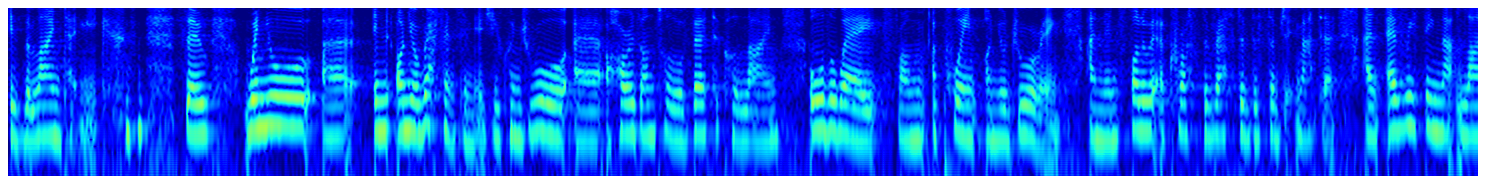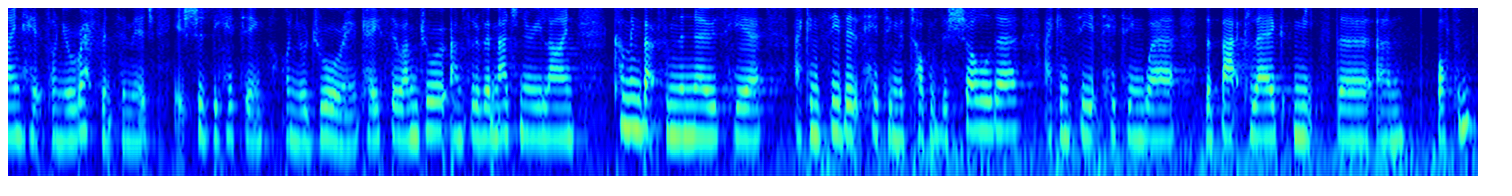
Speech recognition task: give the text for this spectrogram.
is the line technique. so when you're uh, in, on your reference image, you can draw a, a, horizontal or vertical line all the way from a point on your drawing and then follow it across the rest of the subject matter. And everything that line hits on your reference image, it should be hitting on your drawing. Okay, so I'm, draw, I'm sort of imaginary line coming back from the nose here. I can see that it's hitting the top of the shoulder. I can see it's hitting where the back leg meets the um, bottom.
